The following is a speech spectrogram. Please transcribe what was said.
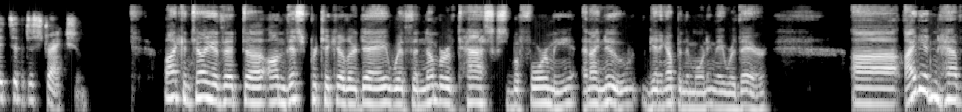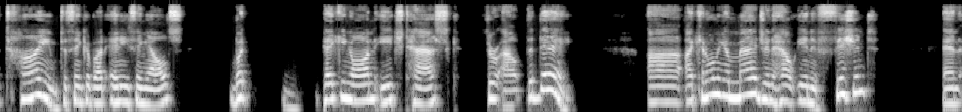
it's a distraction. Well, I can tell you that uh, on this particular day, with the number of tasks before me, and I knew getting up in the morning they were there, uh, I didn't have time to think about anything else but taking on each task throughout the day. Uh, I can only imagine how inefficient and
